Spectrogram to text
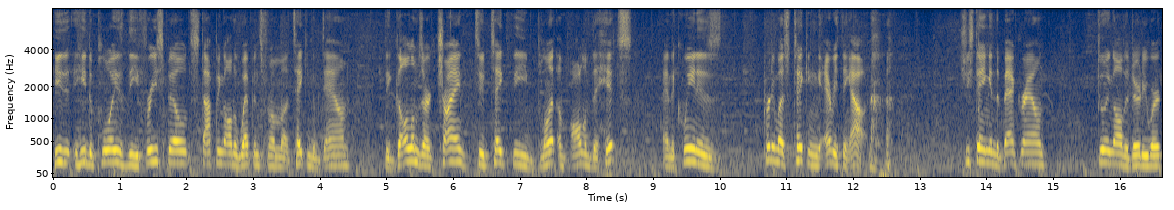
He, he deploys the freeze spell, stopping all the weapons from uh, taking him down. The golems are trying to take the blunt of all of the hits and the queen is pretty much taking everything out. She's staying in the background, doing all the dirty work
